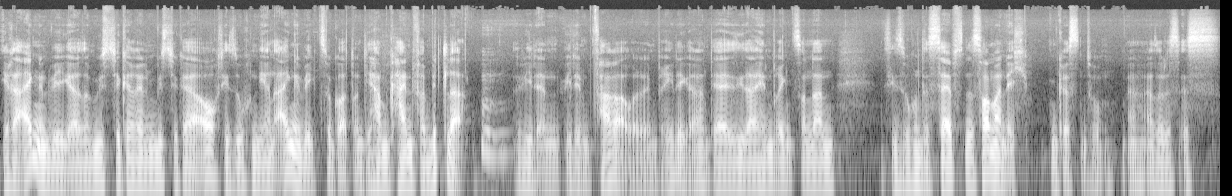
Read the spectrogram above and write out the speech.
ihre eigenen Wege, also Mystikerinnen und Mystiker ja auch, die suchen ihren eigenen Weg zu Gott. Und die haben keinen Vermittler, mhm. wie, den, wie den Pfarrer oder den Prediger, der sie dahin bringt, sondern sie suchen das selbst und das soll man nicht im Christentum. Ja, also das ist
